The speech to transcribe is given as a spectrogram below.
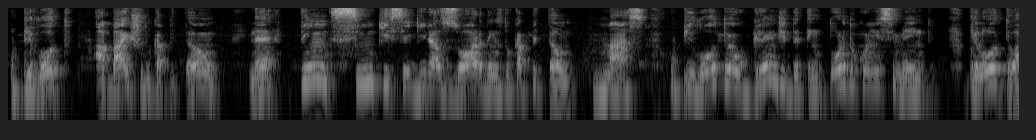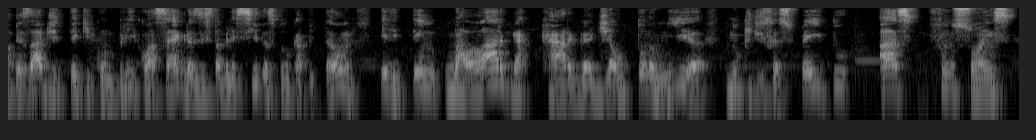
O piloto, abaixo do capitão, né, tem sim que seguir as ordens do capitão, mas o piloto é o grande detentor do conhecimento. O piloto, apesar de ter que cumprir com as regras estabelecidas pelo capitão, ele tem uma larga carga de autonomia no que diz respeito às funções,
